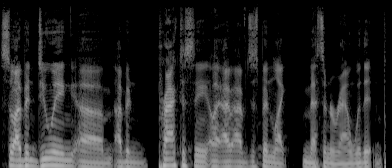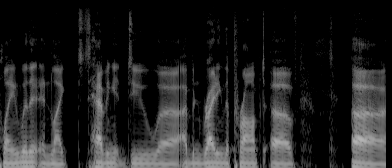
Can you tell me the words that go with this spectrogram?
So I've been doing, um, I've been practicing. I- I've just been like messing around with it and playing with it and like having it do. Uh, I've been writing the prompt of uh,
